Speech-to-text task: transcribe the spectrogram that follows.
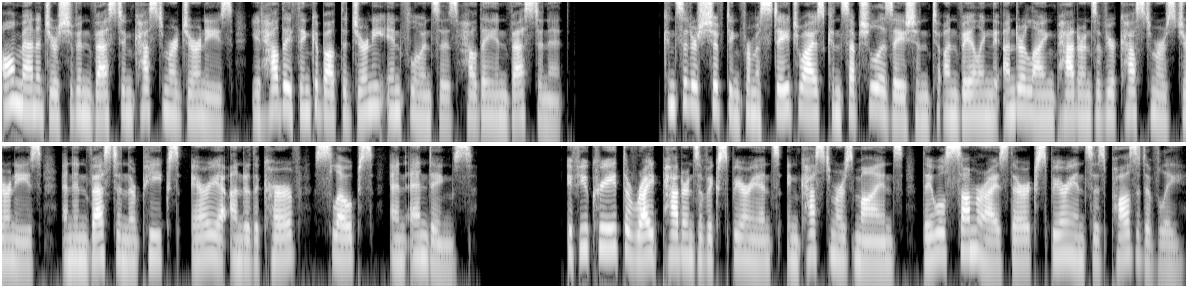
all managers should invest in customer journeys, yet how they think about the journey influences how they invest in it consider shifting from a stage-wise conceptualization to unveiling the underlying patterns of your customers' journeys and invest in their peaks, area under the curve, slopes, and endings. If you create the right patterns of experience in customers' minds, they will summarize their experiences positively.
